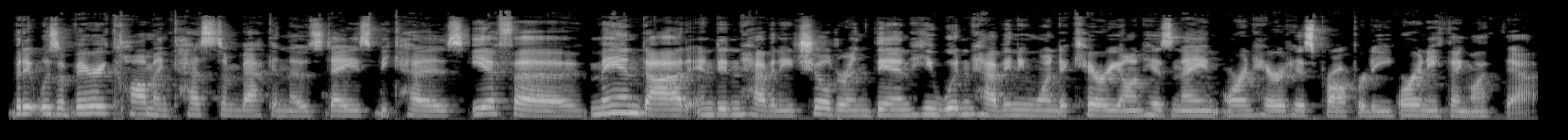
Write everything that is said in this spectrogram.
but it was a very common custom back in those days because if a man died and didn't have any children, then he wouldn't have anyone to carry on his name or inherit his property or anything like that.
